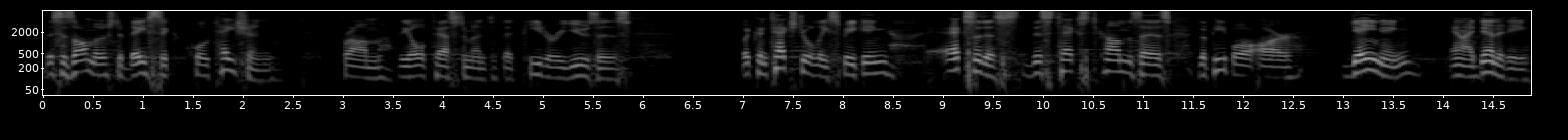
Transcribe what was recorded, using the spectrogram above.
This is almost a basic quotation from the Old Testament that Peter uses. But contextually speaking, Exodus, this text comes as the people are gaining an identity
